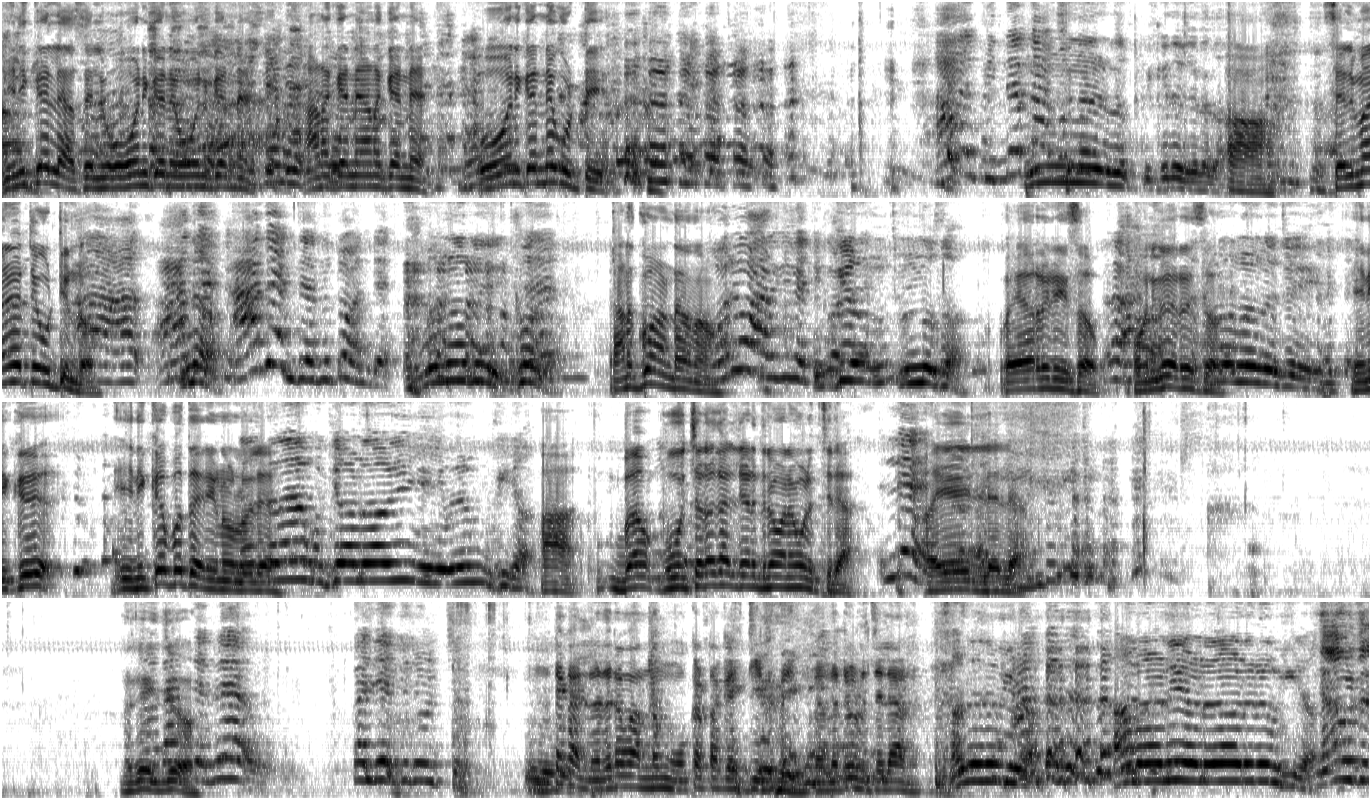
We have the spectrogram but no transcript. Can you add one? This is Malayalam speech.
എനിക്കല്ല സെൽ ഓനിക്കന്നെ ഓനിക്കന്നെ അണക്കന്നെ അണക്കന്നെ ഓനിക്കന്നെ കുട്ടി ആ സൽമാന് പറ്റിയ കുട്ടിയുണ്ടോ അണക്ക് വേണ്ടെന്നോ? വേറൊരു ദിവസം. ഓനിക്ക് വേറെ ദിവസം. എനിക്ക് എനിക്കപ്പോ തരണുള്ളൂ അല്ലേ ആ ഇപ്പൊ പൂച്ചയുടെ കല്യാണത്തിന് ഓനെ വിളിച്ചില്ല അയ്യേ ഇല്ലല്ല കഴിച്ചോ കല്യാണത്തിന് വിളിച്ചു എന്റെ കല്ലതിനെ വന്ന് മൂക്കട്ട കയറ്റിയിട്ട് എന്നിട്ട് വിളിച്ചലാണ്. ഞാൻ വിളിച്ച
